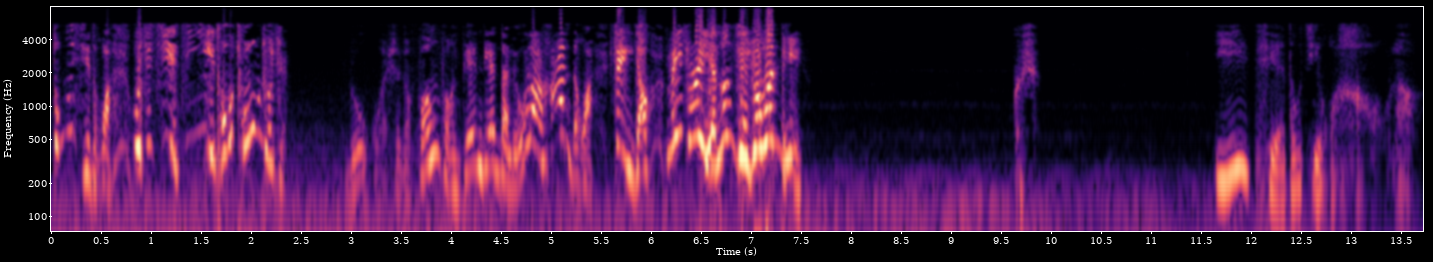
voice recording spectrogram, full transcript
东西的话，我就借机一头冲出去；如果是个疯疯癫癫的流浪汉的话，这一脚没准也能解决问题。可是，一切都计划好了，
